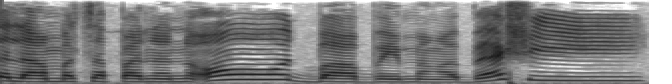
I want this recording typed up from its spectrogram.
Salamat sa pananood. Bye-bye mga beshi!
